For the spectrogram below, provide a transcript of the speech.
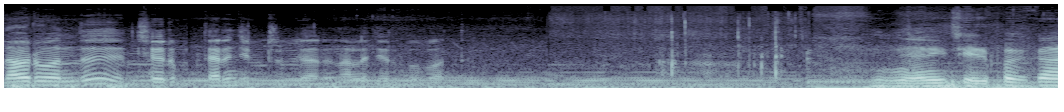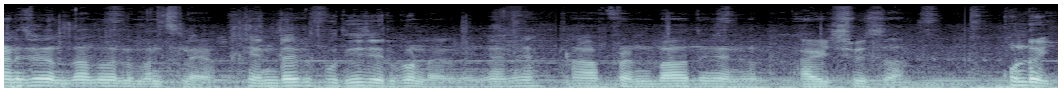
அவர் வந்து ചെരുപ്പ് തെരഞ്ഞിട്ട് இருக்காரு നല്ല ചെരുപ്പ് பார்த்து ഞാൻ ഈ ചെരുപ്പൊക്കെ കാണിച്ചത് എന്താന്ന് വല്ല മനസ്സിലായോ എൻ്റെ ഒരു പുതിയ ചെരുപ്പുണ്ടായിരുന്നു ഞാൻ ആ ഫ്രണ്ട് ഭാഗത്ത് ഞാൻ അഴിച്ചു വെച്ചതാണ് കൊണ്ടുപോയി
